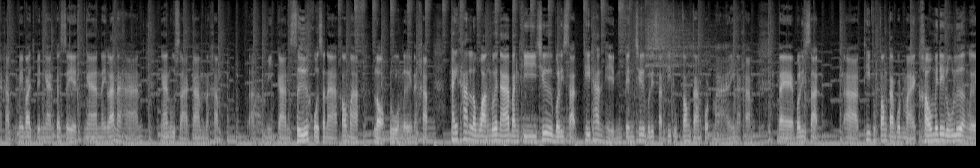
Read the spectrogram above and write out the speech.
นะครับ ไม่ว่าจะเป็นงานเกษตร งานในร้านอาหาร งานอุตสาหกรรมนะครับมีการซื้อโฆษณาเข้ามาหลอกลวงเลยนะครับ ให้ท่านระวังด้วยนะบางทีชื่อบริษัทที่ท่านเห็นเป็นชื่อบริษัทที่ถูกต้องตามกฎหมายนะครับ แต่บริษัท ที่ถูกต้องตามกฎหมายเขาไม่ได้รู้เรื่องเลย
